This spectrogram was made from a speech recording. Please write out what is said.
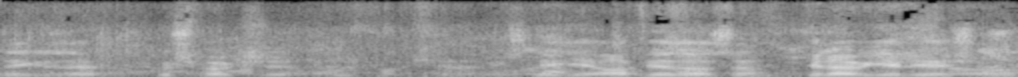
Ne güzel. Kuş bakışı. Kuş bakışı. evet. Peki afiyet olsun. Pilav geliyor şimdi.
